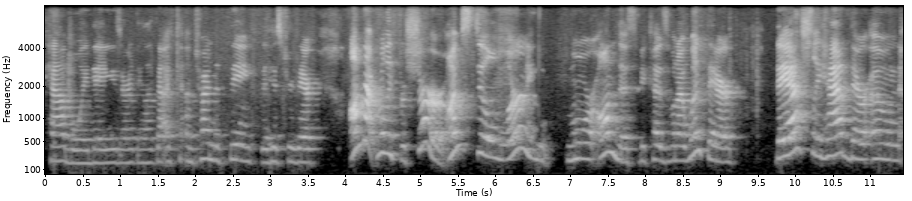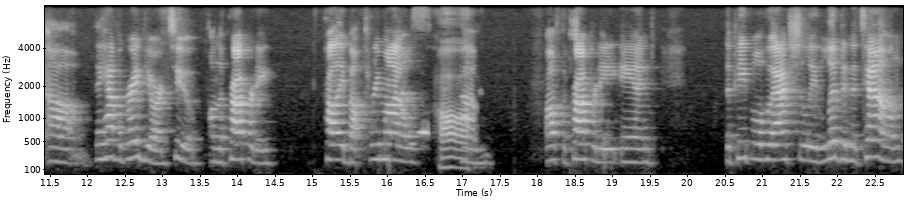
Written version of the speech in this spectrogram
cowboy days or anything like that. I, I'm trying to think the history there. I'm not really for sure. I'm still learning more on this because when I went there, they actually have their own. Um, they have a graveyard too on the property, probably about three miles Oh, um, off the property, and the people who actually lived in the town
